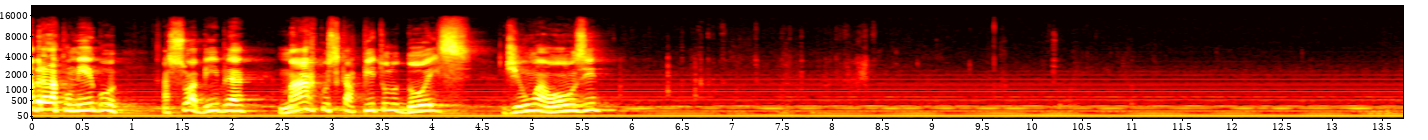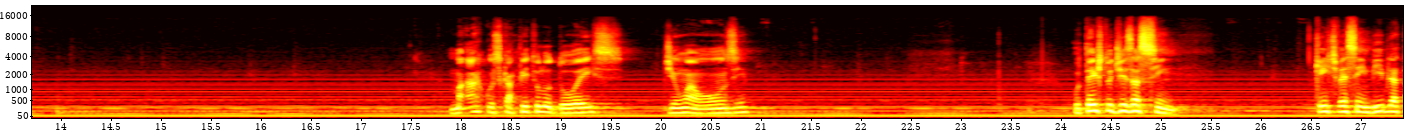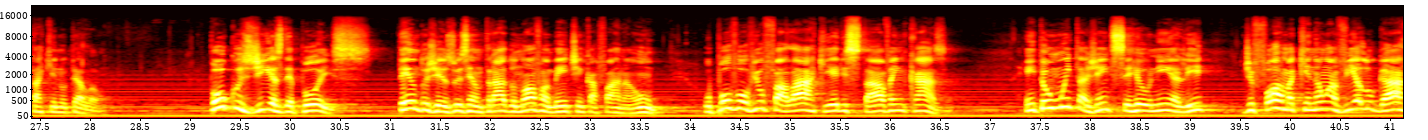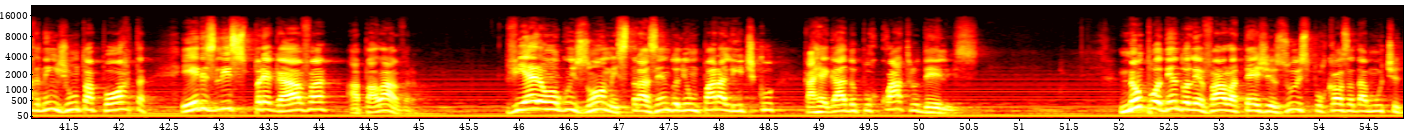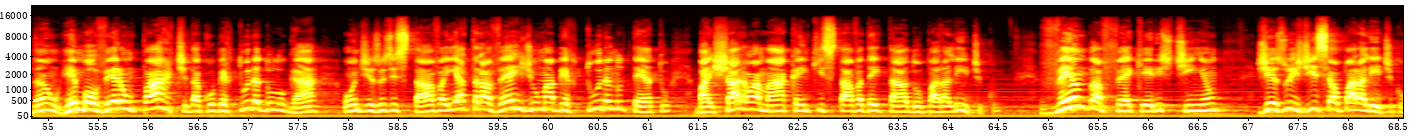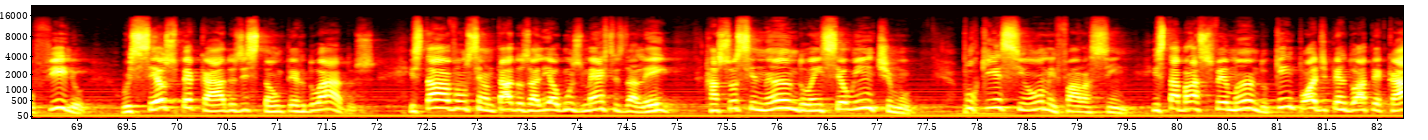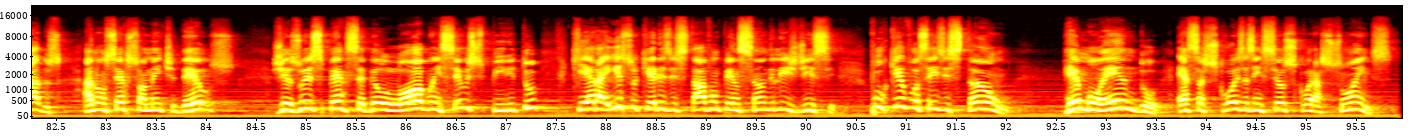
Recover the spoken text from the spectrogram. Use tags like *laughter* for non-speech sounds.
Abra lá comigo a sua Bíblia, Marcos capítulo 2, de 1 a 11. Marcos capítulo 2, de 1 a 11. O texto diz assim: quem estiver sem Bíblia está aqui no telão. Poucos dias depois, tendo Jesus entrado novamente em Cafarnaum, o povo ouviu falar que ele estava em casa. Então muita gente se reunia ali, de forma que não havia lugar nem junto à porta, e eles lhes pregava a palavra vieram alguns homens trazendo-lhe um paralítico carregado por quatro deles. Não podendo levá-lo até Jesus por causa da multidão, removeram parte da cobertura do lugar onde Jesus estava e, através de uma abertura no teto, baixaram a maca em que estava deitado o paralítico. Vendo a fé que eles tinham, Jesus disse ao paralítico: Filho, os seus pecados estão perdoados. Estavam sentados ali alguns mestres da lei raciocinando em seu íntimo: por que esse homem fala assim? Está blasfemando. Quem pode perdoar pecados a não ser somente Deus? Jesus percebeu logo em seu espírito que era isso que eles estavam pensando e lhes disse: Por que vocês estão remoendo essas coisas em seus corações?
